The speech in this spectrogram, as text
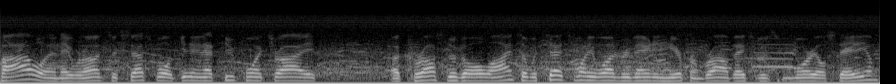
pile, and they were unsuccessful at getting that two-point try across the goal line. So with 10:21 remaining here from Brown Basements Memorial Stadium,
